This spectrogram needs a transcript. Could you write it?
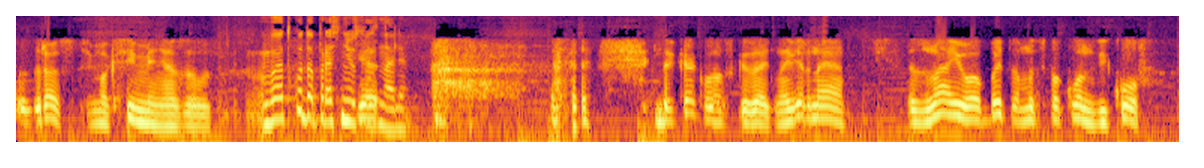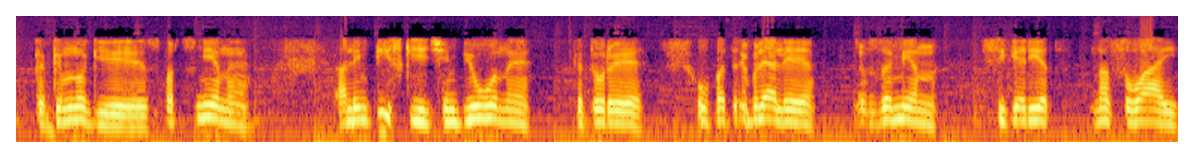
Здравствуйте, Максим меня зовут. Вы откуда про снюс Я... узнали? Да как вам сказать, наверное, Знаю об этом испокон веков, как и многие спортсмены, олимпийские чемпионы, которые употребляли взамен сигарет на свай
